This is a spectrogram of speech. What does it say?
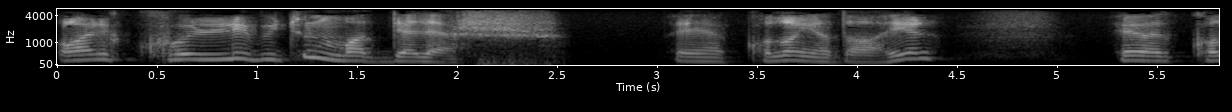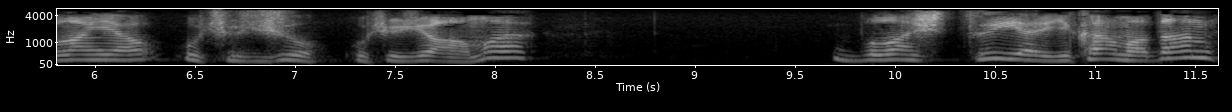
alkollü bütün maddeler e, kolonya dahil evet kolonya uçucu uçucu ama bulaştığı yer yıkamadan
